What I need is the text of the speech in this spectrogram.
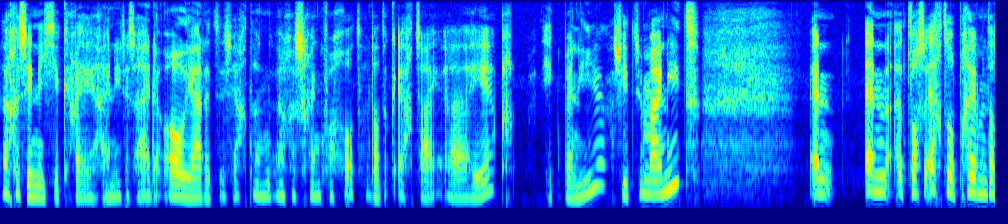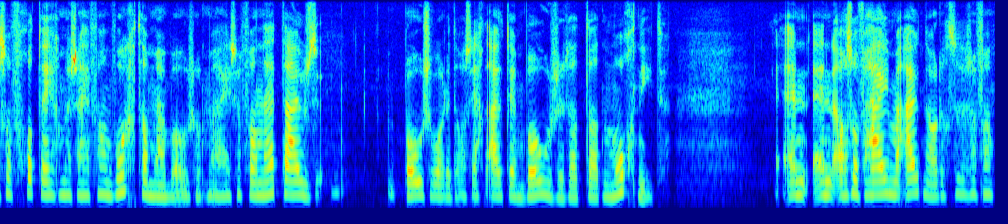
een gezinnetje kregen. En die zeiden, oh ja, dit is echt een, een geschenk van God. Dat ik echt zei, eh, heer, ik ben hier, ziet u mij niet? En, en het was echt op een gegeven moment alsof God tegen me zei van, word dan maar boos op mij. Ze van, hè, thuis boos worden, dat was echt uit en boze, dat, dat mocht niet. En, en alsof hij me uitnodigde, zo van,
